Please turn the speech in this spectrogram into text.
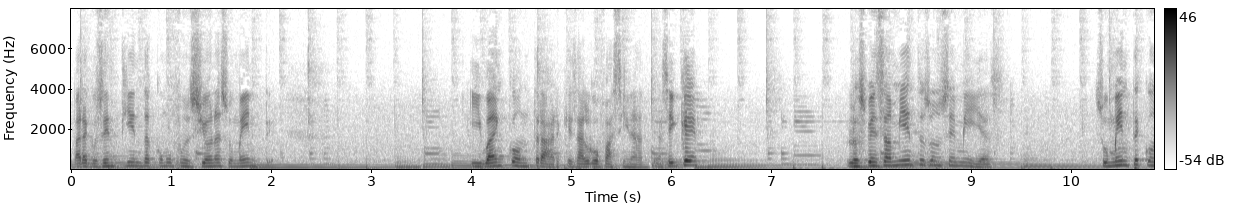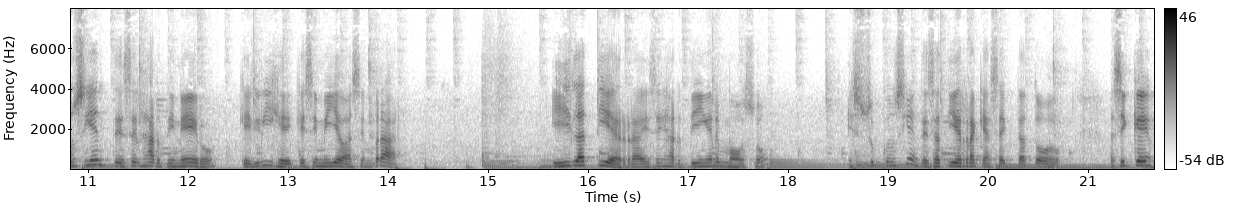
para que usted entienda cómo funciona su mente y va a encontrar que es algo fascinante. Así que los pensamientos son semillas. Su mente consciente es el jardinero que elige qué semilla va a sembrar. Y la tierra, ese jardín hermoso, es subconsciente, esa tierra que acepta todo. Así que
